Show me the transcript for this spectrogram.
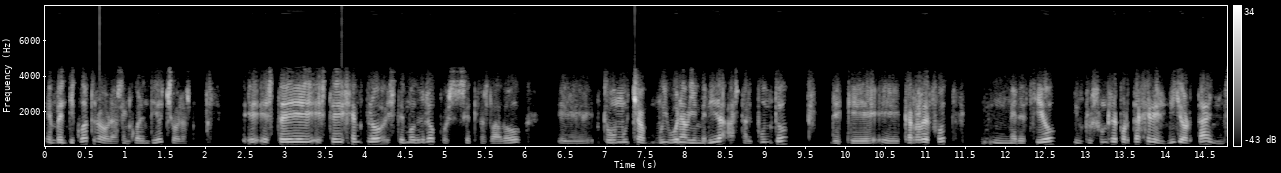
en 24 horas, en 48 horas. Eh, este, este ejemplo, este modelo, pues se trasladó eh, tuvo mucha muy buena bienvenida hasta el punto de que eh, Carlos de Fott mereció incluso un reportaje del New York Times.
